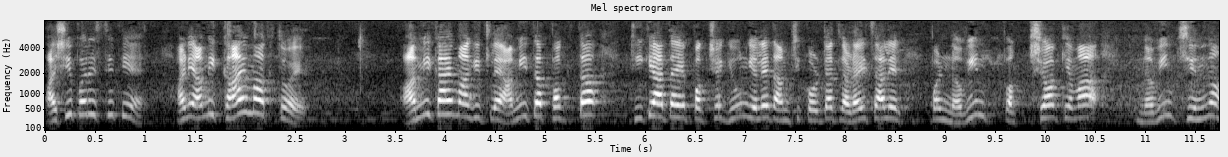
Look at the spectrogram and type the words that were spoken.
अशी परिस्थिती आहे. आणि आम्ही काय मागतोय? आम्ही काय मागितलंय? आम्ही तर फक्त ठीक आहे आता हे पक्ष घेऊन गेलेत आमची कोर्टात लढाई चालेल पण नवीन पक्ष किंवा नवीन चिन्ह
